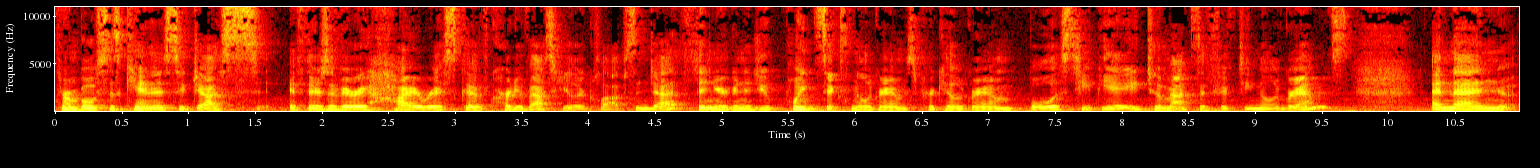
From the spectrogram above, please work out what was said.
Thrombosis Canada suggests if there's a very high risk of cardiovascular collapse and death, then you're going to do 0.6 milligrams per kilogram bolus TPA to a max of 50 milligrams. And then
